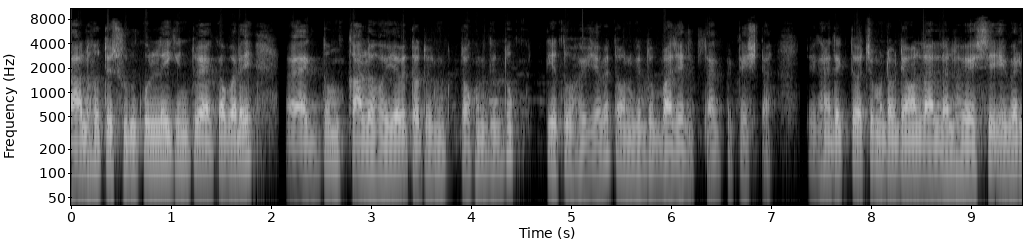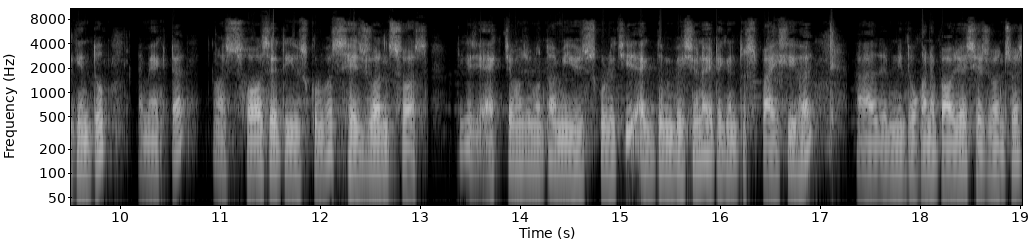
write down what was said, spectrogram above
লাল হতে শুরু করলেই কিন্তু একেবারে একদম কালো হয়ে যাবে তত তখন কিন্তু তেতো হয়ে যাবে, তখন কিন্তু বাজে লাগবে টেস্টটা তো এখানে দেখতে পাচ্ছ মোটামুটি আমার লাল লাল হয়ে এসছে। এবার কিন্তু আমি একটা সস এতে ইউজ করব শেজওয়ান সস ঠিক আছে? এক চামচ মতো আমি ইউজ করেছি। একদম বেশি না এটা কিন্তু স্পাইসি হয়। আর এমনি দোকানে পাওয়া যায় শেজওয়ান সস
